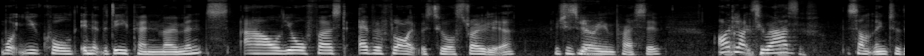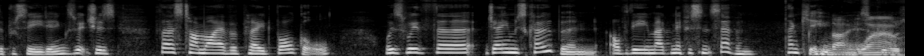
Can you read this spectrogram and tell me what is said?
what you called in at the deep end moments. Al, your first ever flight was to Australia, which is very Yeah. impressive. I'd That like to impressive. add something to the proceedings, which is first time I ever played Boggle was with uh, James Coburn of the Magnificent Seven. Thank you. that is Wow. good.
